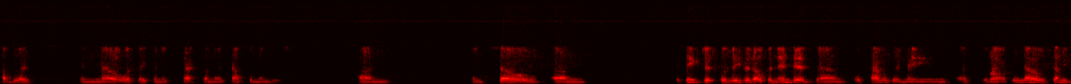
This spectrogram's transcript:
public can know what they can expect from their council members. Um, and so um, I think just to leave it open-ended um, will probably mean, uh, you know, who knows? I mean,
